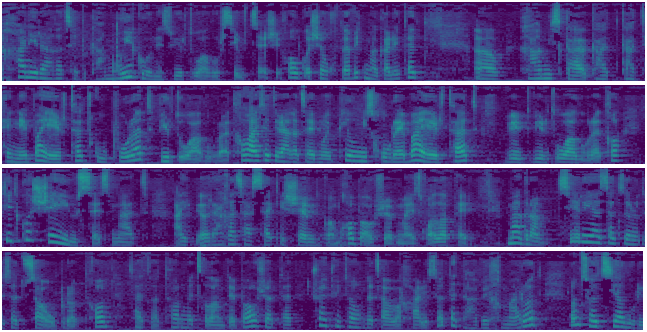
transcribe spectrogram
ახალი რაღაცები გამოიგონეს ვირტუალურ სივრცეში. ხო უკვე შევხვდებით მაგალითად ღამის გათენება ერთად ჯგუფურად ვირტუალურად. ხო აი ესეთი რაღაცები მოი ფილმის ყურება ერთად ვირტუალურად, ხო? თითქოს შეიუსეს მათ. აი რაღაც ასაკის შემდგომ ხო ბავშვებმა ეს ყველაფერი. მაგრამ სირია ასაკზე როდესაც საუბრობთ, ხო? საწყა 12 წლამდე ბავშვებთან ჩვენ თვითონ უნდა წავახალისოთ და დავეხმაროთ, რომ სოციალური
